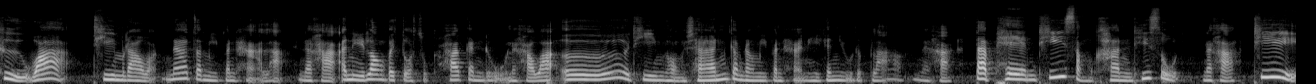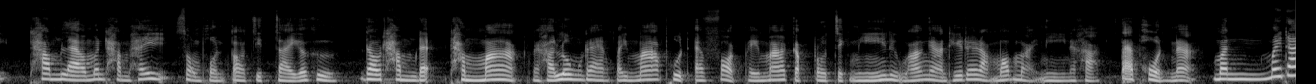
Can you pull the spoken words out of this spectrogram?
ถือว่าทีมเราอะน่าจะมีปัญหาละนะคะ อันนี้ลองไปตรวจสุขภาพกันดูนะคะว่า เออ ทีมของฉันกำลังมีปัญหานี้กันอยู่หรือเปล่านะคะ แต่ pain ที่สำคัญที่สุดนะคะ ที่ ทำแล้วมันทำให้ส่งผลต่อจิตใจก็คือ เราทำได้ทำมากนะคะ ลงแรงไปมาก put effort ไปมากกับโปรเจกต์นี้หรือว่างานที่ได้รับมอบหมายนี้นะคะ แต่ผลน่ะมันไม่ได้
